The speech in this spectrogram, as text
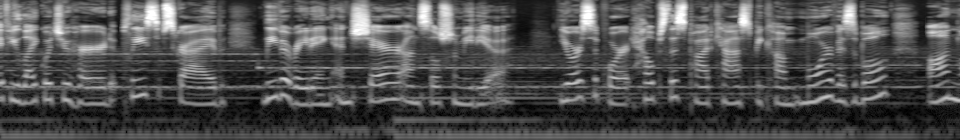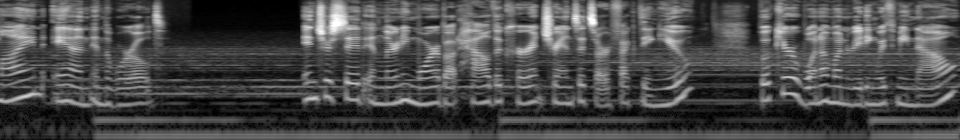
If you like what you heard, please subscribe, leave a rating, and share on social media. Your support helps this podcast become more visible online and in the world. Interested in learning more about how the current transits are affecting you? Book your one-on-one reading with me now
